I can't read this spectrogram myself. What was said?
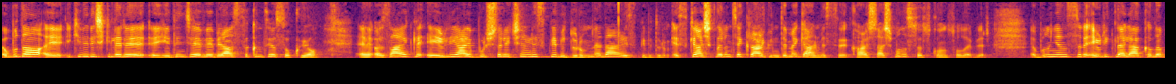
E, bu da e, ikili ilişkileri e, 7. eve biraz sıkıntıya sokuyor. Ee, özellikle evli yay burçları için riskli bir durum. Neden riskli bir durum? Eski aşkların tekrar gündeme gelmesi, karşılaşmanız söz konusu olabilir. Bunun yanı sıra evlilikle alakalı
